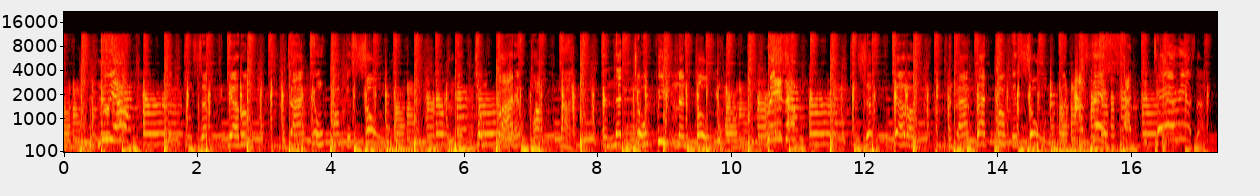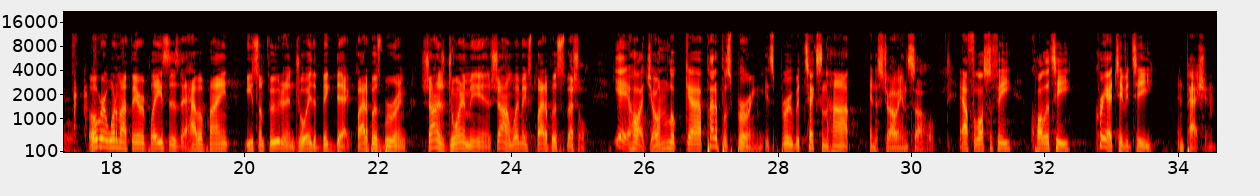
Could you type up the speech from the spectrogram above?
Over at one of my favorite places to have a pint, eat some food, and enjoy the big deck, Platypus Brewing. Sean is joining me, and Sean, what makes Platypus special? Yeah, hi, John. Look, uh, Platypus Brewing. It's brewed with Texan heart and Australian soul. Our philosophy, quality, creativity, and passion.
